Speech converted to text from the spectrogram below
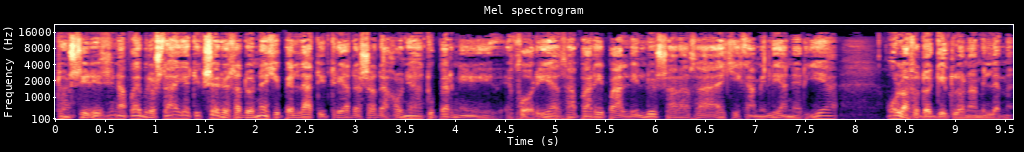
τον στηρίζει να πάει μπροστά γιατί ξέρει ότι θα τον έχει πελάτη 30-40 χρόνια του παίρνει εφορία, θα πάρει υπαλλήλους, άρα θα έχει χαμηλή ανεργία όλο αυτόν τον κύκλο να μην λέμε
